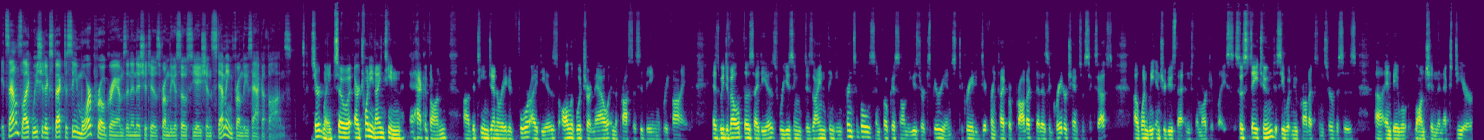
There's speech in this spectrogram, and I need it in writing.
It sounds like we should expect to see more programs and initiatives from the association stemming from these hackathons. Certainly. So, our 2019 hackathon, uh, the team generated four ideas, all of which are now in the process of being refined. As we develop those ideas, we're using design thinking principles and focus on the user experience to create a different type of product that has a greater chance of success uh, when we introduce that into the marketplace. So stay tuned to see what new products and services uh, NBAA will launch in the next year.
